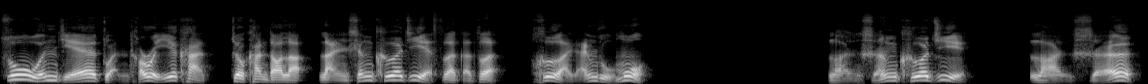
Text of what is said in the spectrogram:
苏文杰转头一看，就看到了“揽神科技”四个字，赫然入目。揽神科技，揽神，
